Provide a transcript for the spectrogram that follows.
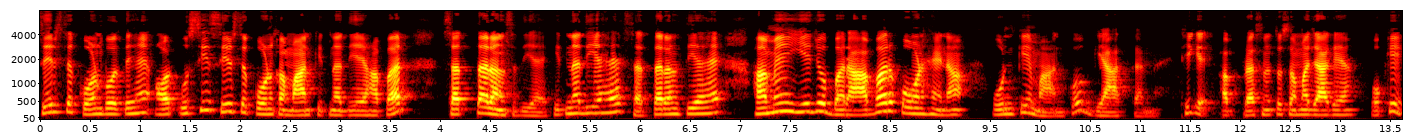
शीर्ष कोण बोलते हैं और उसी शीर्ष कोण का मान कितना दिया यहाँ पर? सत्तर अंश दिया है। कितना दिया है? सत्तर अंश दिया है। हमें ये जो बराबर कोण है ना, उनके मान को ज्ञात करना है। ठीक है, अब प्रश्न तो समझ आ गया। ओके,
